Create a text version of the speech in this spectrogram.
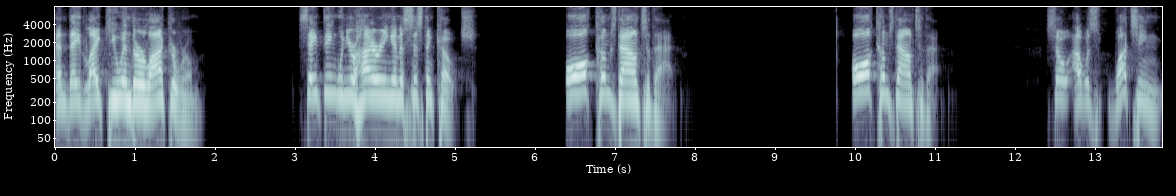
and they like you in their locker room. Same thing when you're hiring an assistant coach. All comes down to that. All comes down to that. So I was watching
